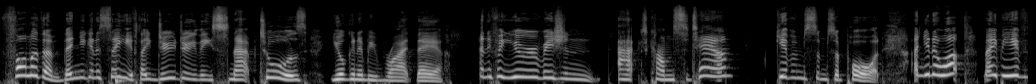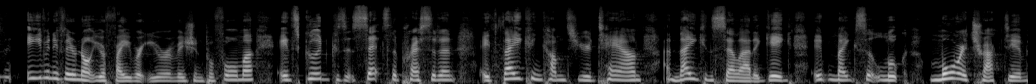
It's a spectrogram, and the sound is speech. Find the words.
follow them. Then you're going to see if they do do these snap tours, you're going to be right there. And if a Eurovision act comes to town, give them some support. And you know what? Maybe if, even if they're not your favorite Eurovision performer, it's good because it sets the precedent. If they can come to your town and they can sell out a gig, it makes it look more attractive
